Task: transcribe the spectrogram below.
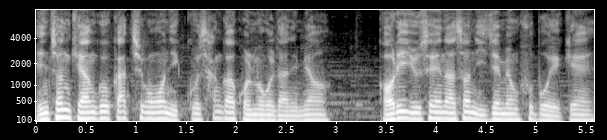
인천 계양구 까치공원 입구 상가 골목을 다니며 거리 유세에 나선 이재명 후보에게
